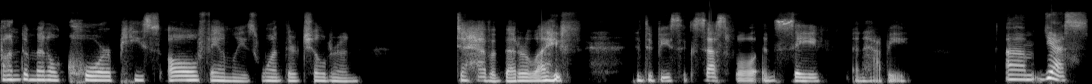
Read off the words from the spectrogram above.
fundamental core piece. All families want their children to have a better life and to be successful and safe and happy. Um, yes,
